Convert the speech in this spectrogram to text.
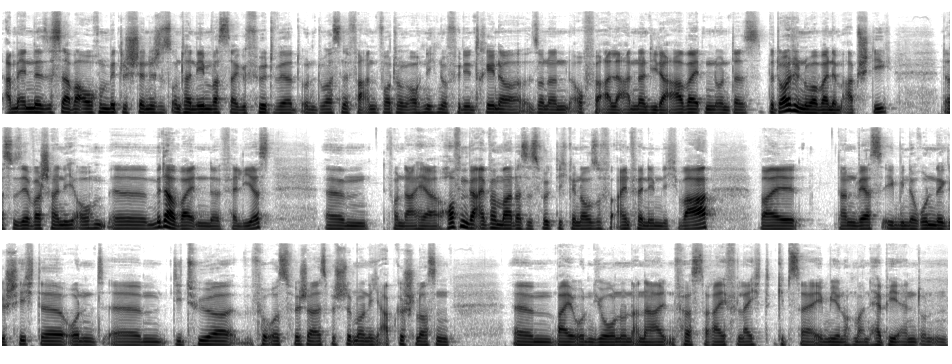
am Ende ist es aber auch ein mittelständisches Unternehmen, was da geführt wird. Und du hast eine Verantwortung auch nicht nur für den Trainer, sondern auch für alle anderen, die da arbeiten. Und das bedeutet nur bei einem Abstieg, dass du sehr wahrscheinlich auch äh, Mitarbeitende verlierst. Ähm, von daher hoffen wir einfach mal, dass es wirklich genauso einvernehmlich war, weil dann wäre es irgendwie eine runde Geschichte. Und ähm, die Tür für Urs Fischer ist bestimmt noch nicht abgeschlossen ähm, bei Union und an der alten Försterei. Vielleicht gibt es da irgendwie nochmal ein Happy End und ein,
